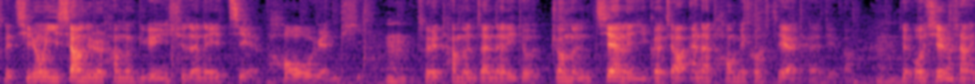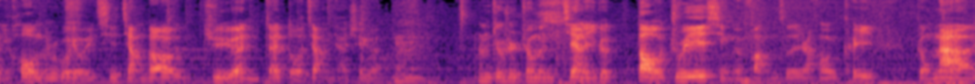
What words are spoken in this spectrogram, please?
所以其中一项就是他们允许在那里解剖人体，嗯所以他们在那里就专门建了一个叫 anatomical theater 的地方。嗯对我其实想以后我们如果有一期讲到剧院，再多讲一下这个。嗯他们就是专门建了一个倒锥形的房子，然后可以容纳，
